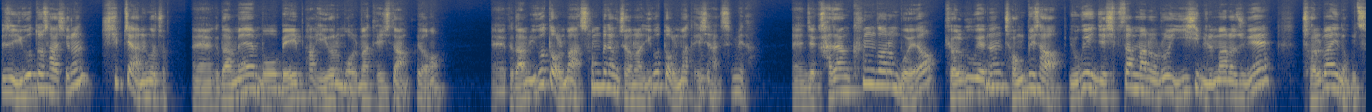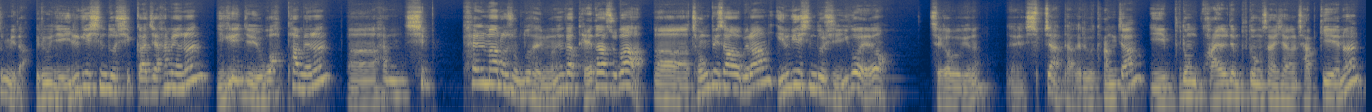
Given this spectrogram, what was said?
그래서 이것도 사실은 쉽지 않은 거죠. 예, 그 다음에 뭐 매입학 이거는 뭐 얼마 되지도 않고요. 예, 그 다음에 이것도 얼마, 선분양 전환 이것도 얼마 되지 않습니다. 예, 이제 가장 큰 거는 뭐예요? 결국에는 정비 사업. 요게 이제 13만 원으로 21만 원 중에 절반이 넘습니다. 그리고 이제 일기 신도시까지 하면은 이게 이제 요거 합하면은 어, 한 18만 원 정도 되는 거예요. 그러니까 대다수가 어, 정비 사업이랑 일기 신도시 이거예요. 제가 보기에는 예, 쉽지 않다. 그리고 당장 이 부동 과열된 부동산 시장을 잡기에는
